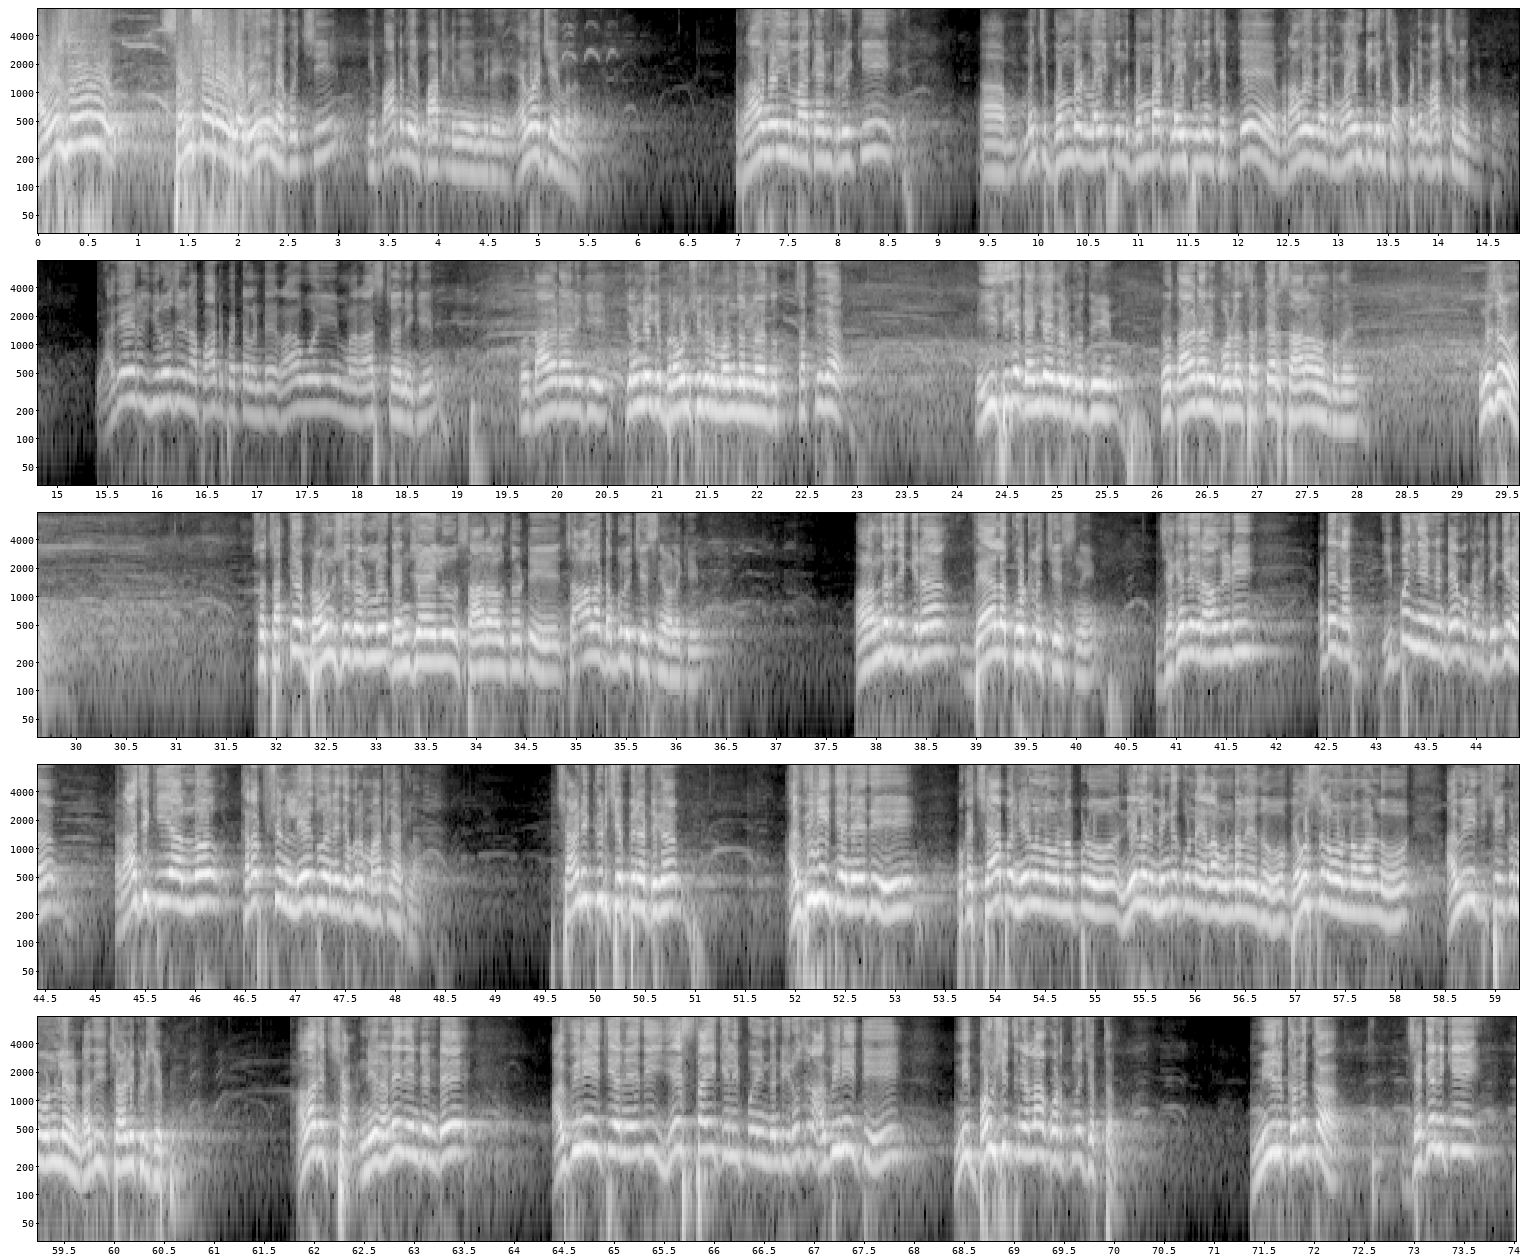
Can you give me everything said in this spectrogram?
ఆ రోజు సెన్సార్ ఉన్నది నాకు వచ్చి ఈ పాట మీరు పాటలు మీరు అవాయిడ్ చేయమన్నారు రాబోయే మా కంట్రీకి మంచి బొంబాట్ లైఫ్ ఉంది బొంబాట్ లైఫ్ ఉందని చెప్తే రాబోయే మాకు మా ఇంటికి అని చెప్పండి మార్చండి అని చెప్పాను అదే ఈ నేను ఆ పాట పెట్టాలంటే రాబోయే మా రాష్ట్రానికి నువ్వు తాగడానికి తినడానికి బ్రౌన్ షుగర్ మందు ఉన్నది చక్కగా ఈజీగా గంజాయి దొరుకుద్ది నువ్వు తాగడానికి బోల్డ్ సర్కారు సారా ఉంటుంది. నిజం అది. సో చక్కగా బ్రౌన్ షుగర్లు గంజాయిలు సారాలతోటి చాలా డబ్బులు వచ్చేసినాయి వాళ్ళకి. వాళ్ళందరి దగ్గర వేల కోట్లు వచ్చేసినాయి. జగన్ దగ్గర ఆల్రెడీ అంటే నాకు ఇబ్బంది ఏంటంటే ఒకళ్ళ దగ్గర రాజకీయాల్లో కరప్షన్ లేదు అనేది ఎవరు మాట్లాడలే. చాణక్యుడు చెప్పినట్టుగా అవినీతి అనేది ఒక చేప నీళ్ళలో ఉన్నప్పుడు నీళ్ళని మింగకుండా ఎలా ఉండలేదో వ్యవస్థలో ఉన్న వాళ్ళు అవినీతి చేయకుండా ఉండలేరండి అది చాణక్యుడు చెప్పింది. అలాగే చ నేను అనేది ఏంటంటే అవినీతి అనేది ఏ స్థాయికి వెళ్ళిపోయిందంటే ఈ రోజున అవినీతి మీ భవిష్యత్తుని ఎలా కొడుతుందో చెప్తాను. మీరు కనుక జగన్కి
